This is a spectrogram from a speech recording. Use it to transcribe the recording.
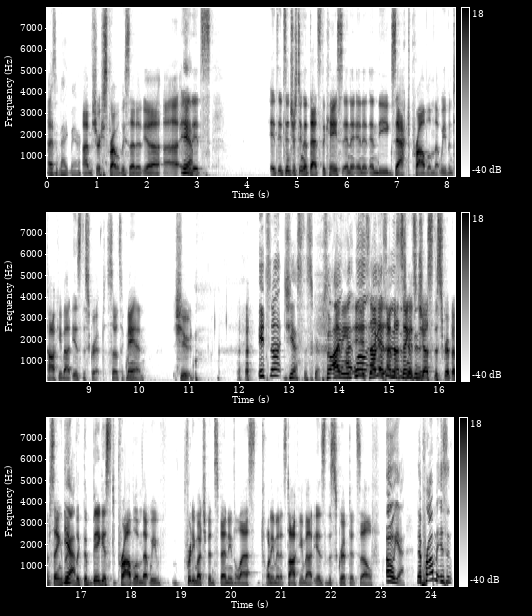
is a nightmare. I'm sure he's probably said it. Yeah, uh, Yeah. And it's it's it's interesting that that's the case, and and and the exact problem that we've been talking about is the script. So it's like, man, shoot. It's not just the script. So I, I mean, well, it's not. I guess it not saying it's just the script. I'm saying the, Yeah. like the biggest problem that we've pretty much been spending the last 20 minutes talking about is the script itself. Oh yeah, the problem isn't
